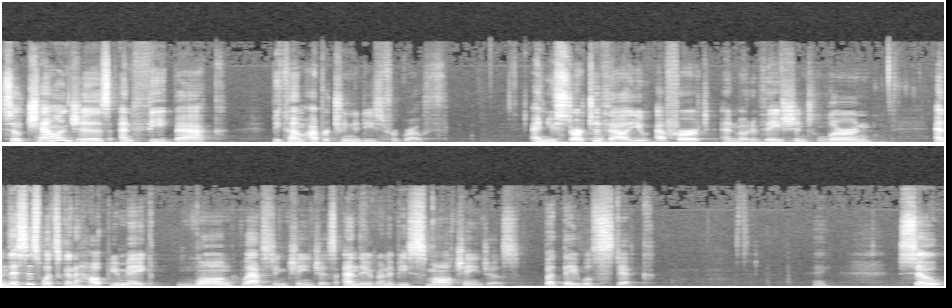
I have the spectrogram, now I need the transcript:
So challenges and feedback become opportunities for growth. And you start to value effort and motivation to learn. And this is what's going to help you make long-lasting changes. And they're going to be small changes, but they will stick. So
